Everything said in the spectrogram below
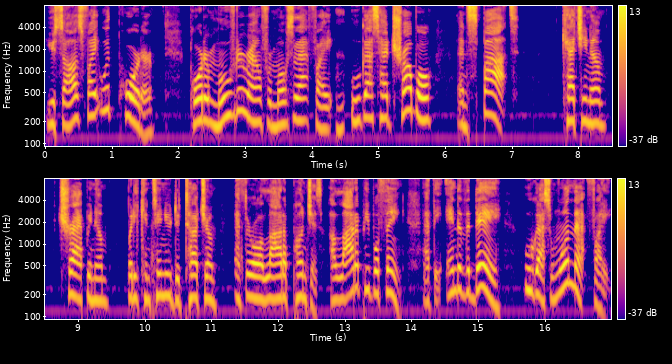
You saw his fight with Porter Porter moved around for most of that fight, and Ugas had trouble and spots catching him, trapping him, but he continued to touch him and throw a lot of punches. A lot of people think at the end of the day, Ugas won that fight.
